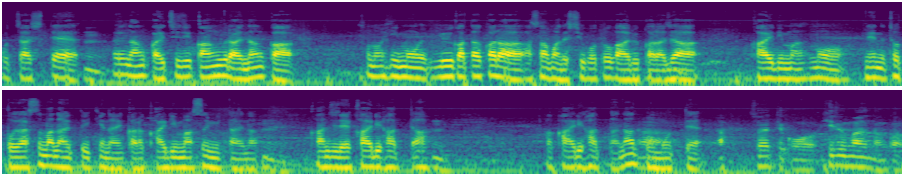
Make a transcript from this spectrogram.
お茶してうん。なんか1時間ぐらいなんかその日も夕方から朝まで仕事があるからじゃあ帰ります。もう、ね、ちょっと休まないといけないから帰りますみたいな感じで帰りはってあ,、うん。あ帰りはったなと思って。あそうやってこう昼間なんか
